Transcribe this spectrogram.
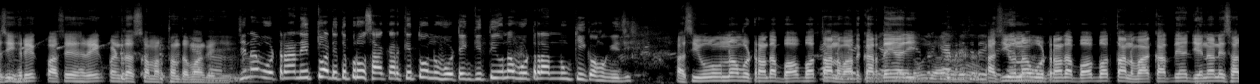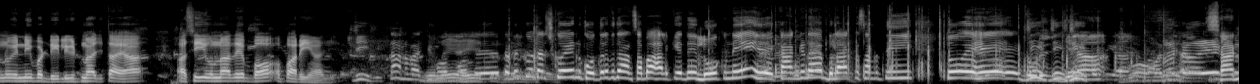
ਅਸੀਂ ਹਰੇਕ ਪਾਸੇ, ਹਰੇਕ ਪਿੰਡ ਦਾ ਸਮਰਥਨ ਦੇਵਾਂਗੇ ਜੀ। ਜਿਨ੍ਹਾਂ ਵੋਟਰਾਂ ਨੇ ਤੁਹਾਡੇ ਤੇ ਭਰੋਸਾ ਕਰਕੇ ਤੁਹਾਨੂੰ VOTING ਕੀਤੀ, ਉਹਨਾਂ ਵੋਟਰਾਂ ਨੂੰ ਕੀ ਕਹੋਗੇ ਜੀ? ਅਸੀਂ ਉਹ ਉਹਨਾਂ ਵੋਟਰਾਂ ਦਾ ਬਹੁਤ-ਬਹੁਤ ਧੰਨਵਾਦ ਕਰਦੇ ਹਾਂ ਜੀ। ਅਸੀਂ ਉਹਨਾਂ ਵੋਟਰਾਂ ਦਾ ਬਹੁਤ-ਬਹੁਤ ਧੰਨਵਾਦ ਕਰਦੇ ਹਾਂ ਜਿਨ੍ਹਾਂ ਨੇ ਸਾਨੂੰ ਇੰਨੀ ਵੱਡੀ ਲੀਡ ਨਾਲ ਜਿਤਾਇਆ। ਅਸੀਂ ਉਹਨਾਂ ਦੇ ਬਹੁਤ ਆਭਾਰੀ ਹਾਂ ਜੀ। ਜੀ ਜੀ। ਧੰਨਵਾਦ ਜੀ ਬਹੁਤ ਬਹੁਤ। ਤਾਂ ਬਿਲਕੁਲ ਦਰਸ਼ਕੋ ਇਹ ਨਕੋਦਰ ਵਿਧਾਨ ਸਭਾ ਹਲਕੇ ਦੇ ਲੋਕ ਨੇ ਇਹ ਕਾਂਗੜਾ ਬਲਾਕ ਸਮਿਤੀ ਤੋਂ ਇਹ ਜੀ ਜੀ ਜੀ। ਸਾਡੇ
